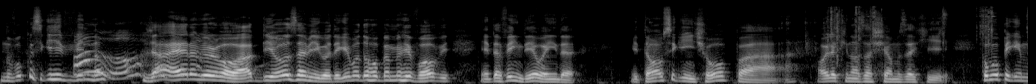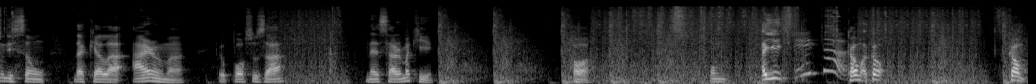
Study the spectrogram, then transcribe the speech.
Não vou conseguir reviver ele, não. Já era, meu irmão. Adeus, amigo. Ninguém mandou roubar meu revólver. Ainda vendeu ainda. Então é o seguinte, opa. Olha o que nós achamos aqui. Como eu peguei munição daquela arma, eu posso usar nessa arma aqui. Ó. Um... Ai, ai. Eita. Calma, calma. Calma.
